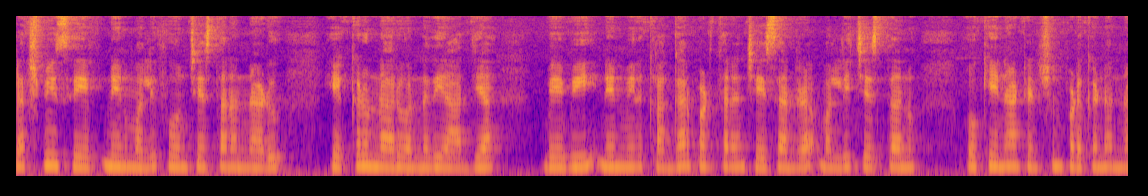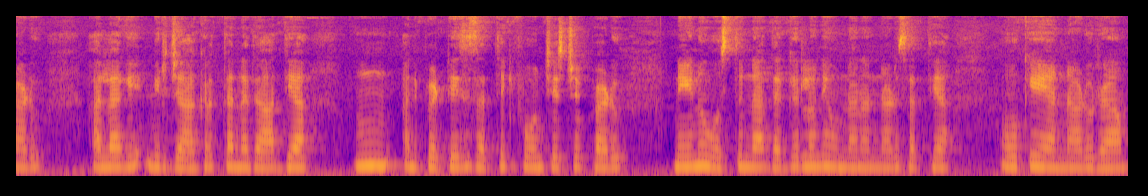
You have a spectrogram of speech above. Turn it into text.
లక్ష్మి సేఫ్ నేను మళ్ళీ ఫోన్ చేస్తానన్నాడు. ఎక్కడున్నారు? అన్నది ఆద్య. బేబీ నేను మీరు కంగారు పడతారని చేశానురా మళ్ళీ చేస్తాను. ఓకేనా టెన్షన్ పడకండి అన్నాడు. అలాగే మీరు జాగ్రత్త అన్నది ఆద్య. అని పెట్టేసి సత్యకి ఫోన్ చేసి చెప్పాడు. నేను వస్తున్నా దగ్గరలోనే ఉన్నానన్నాడు సత్య. ఓకే అన్నాడు రామ్.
